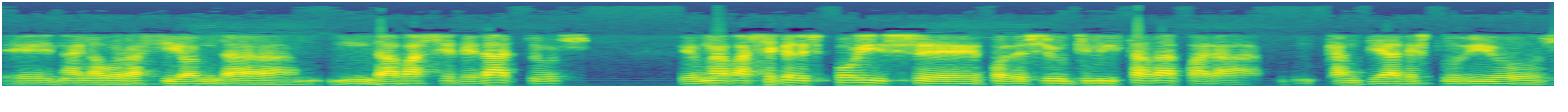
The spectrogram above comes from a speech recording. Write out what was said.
eh, na elaboración da, da base de datos que é unha base que despois eh, pode ser utilizada para cantidad de estudios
